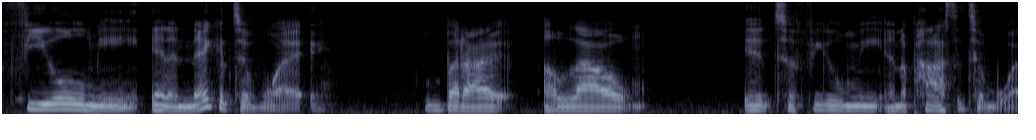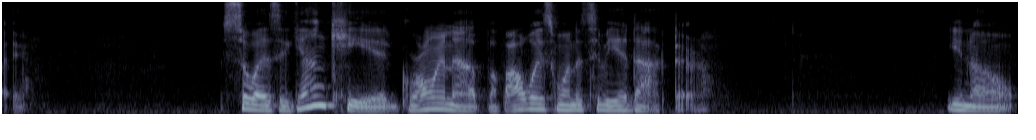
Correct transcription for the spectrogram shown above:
fuel me in a negative way, but I allow it to fuel me in a positive way. So, as a young kid growing up, I've always wanted to be a doctor. You know,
